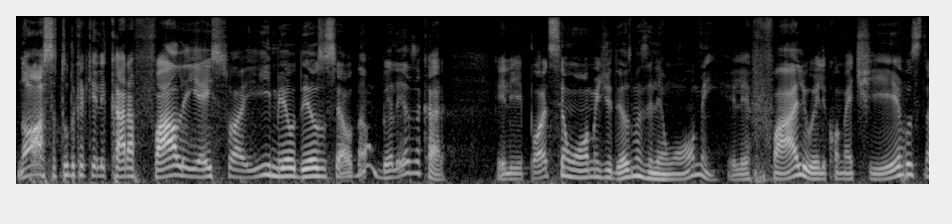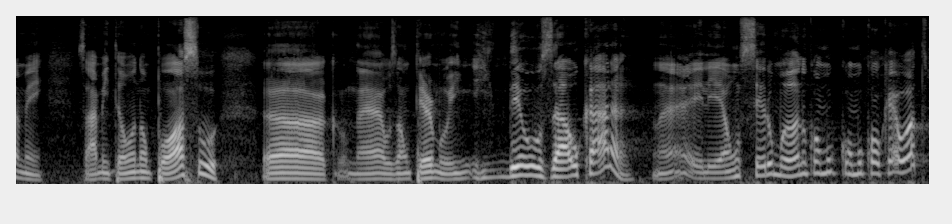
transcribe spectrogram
Nossa, tudo que aquele cara fala e é isso aí, meu Deus do céu. Não, beleza, cara. Ele pode ser um homem de Deus, mas ele é um homem. Ele é falho, ele comete erros também, sabe? Então eu não posso uh, né, usar um termo, endeusar o cara. Né? Ele é um ser humano como, como qualquer outro.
